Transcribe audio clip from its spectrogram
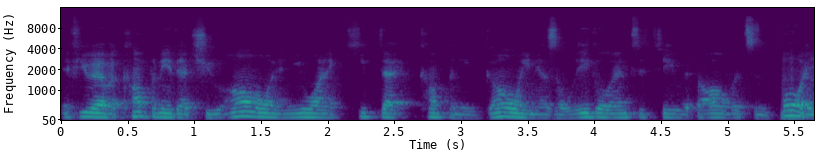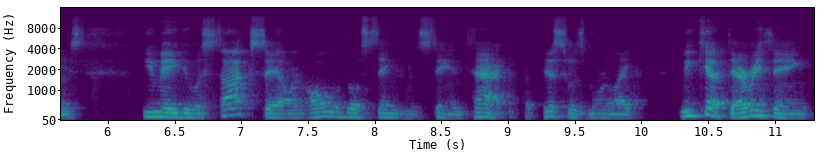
if you have a company that you own and you want to keep that company going as a legal entity with all of its mm-hmm. employees, mm-hmm. you may do a stock sale and all of those things would stay intact. But this was more like we kept everything,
